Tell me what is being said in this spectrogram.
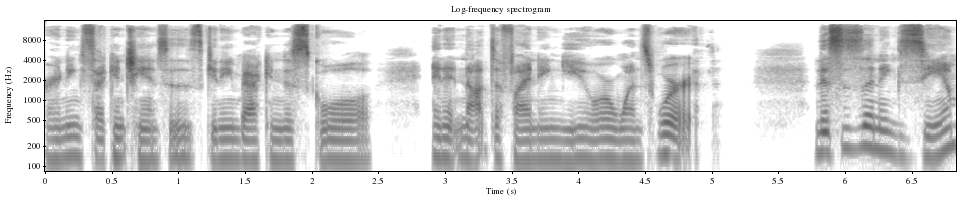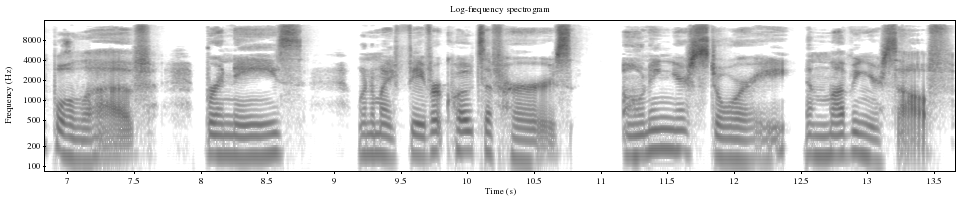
earning second chances, getting back into school, and it not defining you or one's worth. This is an example of Brene's, one of my favorite quotes of hers owning your story and loving yourself.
